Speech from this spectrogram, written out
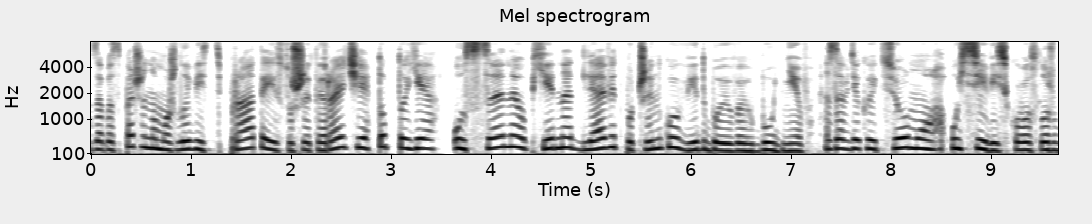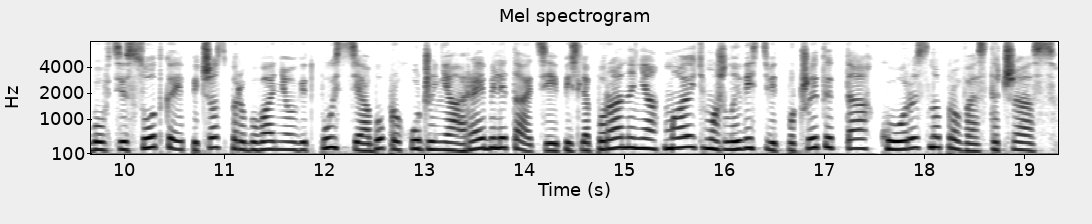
забезпечено можливість прати і сушити речі, тобто є усе необхідне для відпочинку від бойових буднів. Завдяки цьому усі військовослужбовці сотки під час перебування у відпустці або проходження реабілітації після поранення мають можливість відпочити та корисно провести час.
